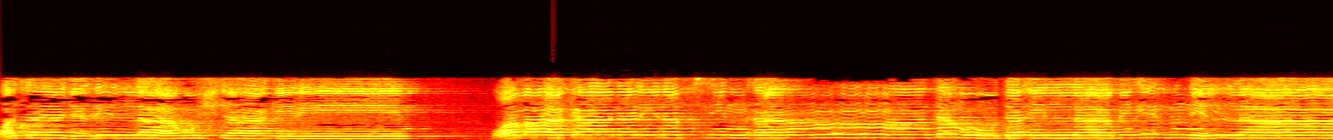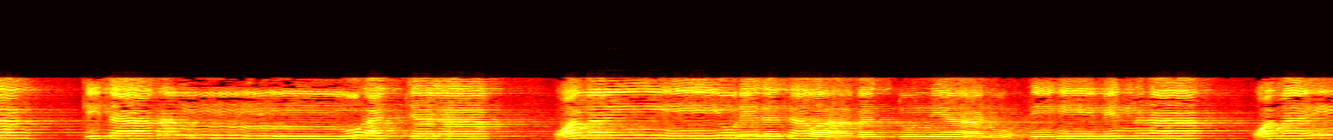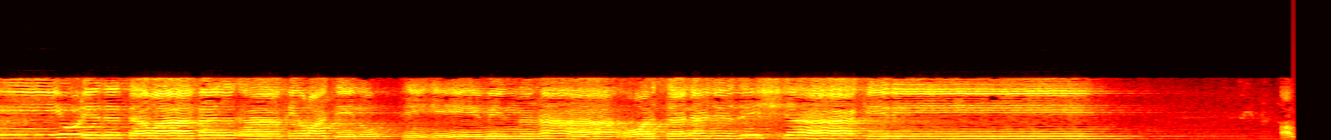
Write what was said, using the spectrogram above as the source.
وسيجزي الله الشاكرين. وما كان لنفس أن تموت إلا بإذن الله. كتابا مؤجلا. ومن يرد ثواب الدنيا نؤته منها. ومن يرد ثواب الآخرة نؤته منها وسنجزي الشاكرين.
